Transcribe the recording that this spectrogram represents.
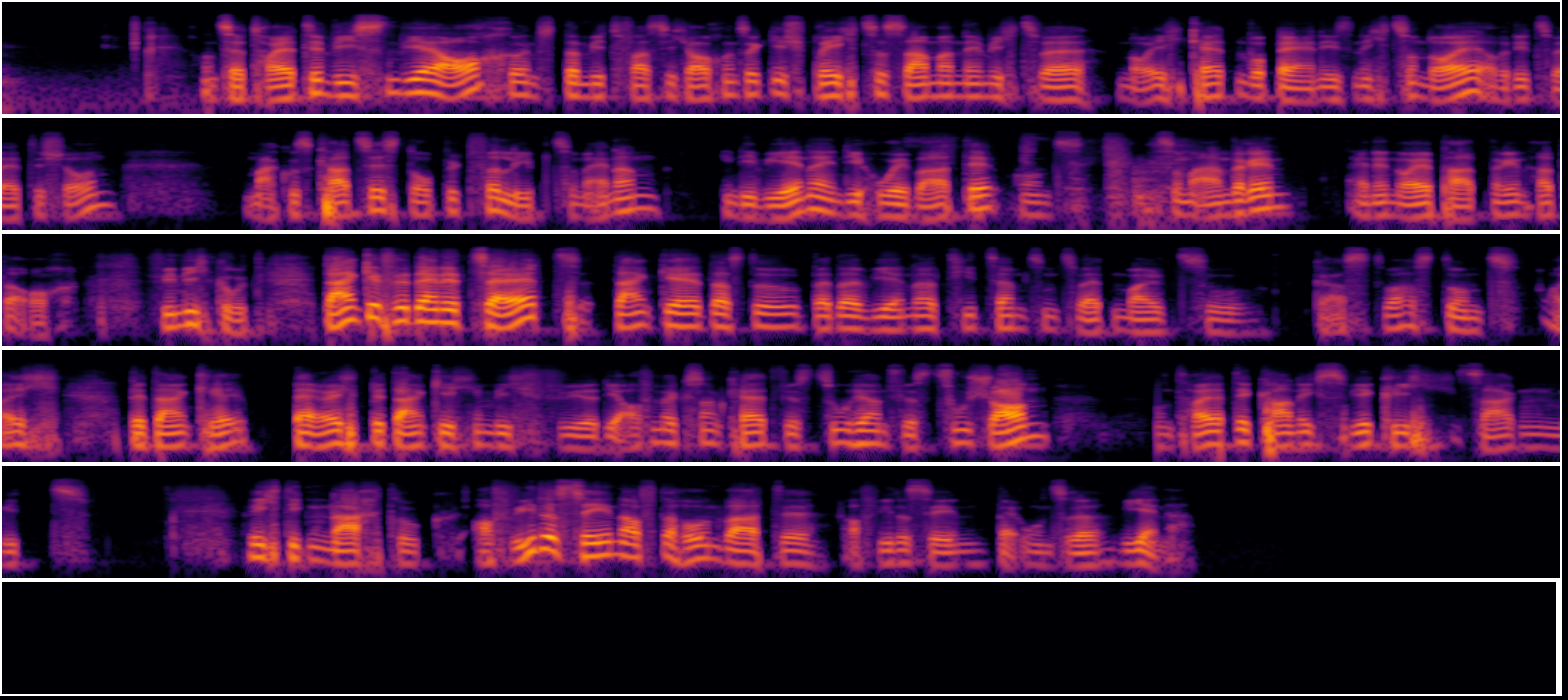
Und seit heute wissen wir auch, und damit fasse ich auch unser Gespräch zusammen, nämlich zwei Neuigkeiten, wobei eine ist nicht so neu, aber die zweite schon. Markus Katze ist doppelt verliebt. Zum einen in die Vienna, in die Hohe Warte und zum anderen eine neue Partnerin hat er auch. Finde ich gut. Danke für deine Zeit. Danke, dass du bei der Vienna Tea zum zweiten Mal zu Gast warst und euch bedanke, Bei euch bedanke ich mich für die Aufmerksamkeit, fürs Zuhören, fürs Zuschauen. Und heute kann ich es wirklich sagen mit richtigem Nachdruck. Auf Wiedersehen auf der Hohen Warte, auf Wiedersehen bei unserer Vienna.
